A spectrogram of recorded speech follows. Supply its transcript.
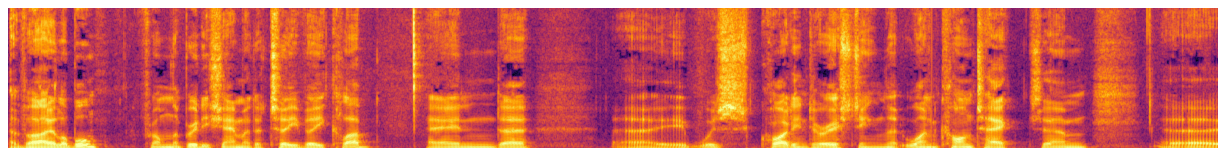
available from the British Amateur TV Club, and uh, uh, it was quite interesting that one contact um, uh,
